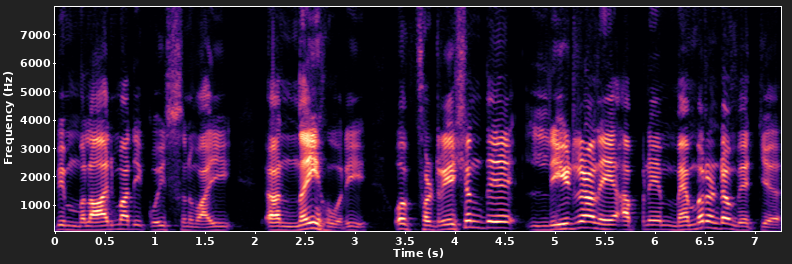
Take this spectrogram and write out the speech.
ਵੀ ਮੁਲਾਜ਼ਮਾਂ ਦੀ ਕੋਈ ਸੁਣਵਾਈ ਨਹੀਂ ਹੋ ਰਹੀ। ਉਹ ਫੈਡਰੇਸ਼ਨ ਦੇ ਲੀਡਰਾਂ ਨੇ ਆਪਣੇ ਮੈਮੋਰੰਡਮ ਵਿੱਚ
